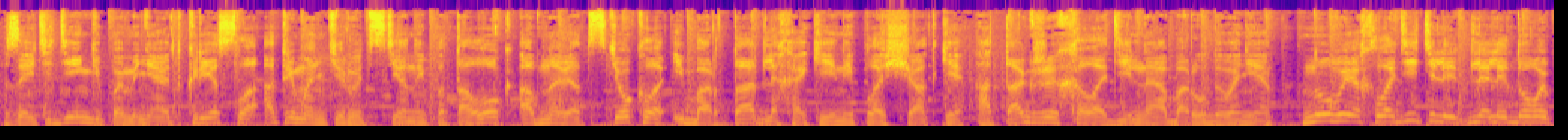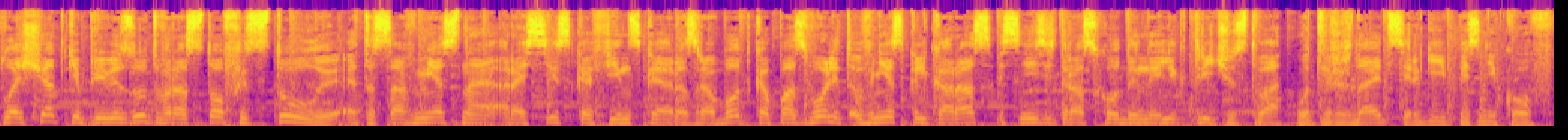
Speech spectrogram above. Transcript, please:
За эти деньги поменяют кресла, отремонтируют стены и потолок, обновят стекла и борта для хоккейной площадки, а также холодильное оборудование. Новые охладители для ледовой площадки привезут в Ростов из Тулы. Эта совместная российско-финская разработка позволит в несколько раз снизить расходы на электричество, утверждает Сергей Поздняков.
